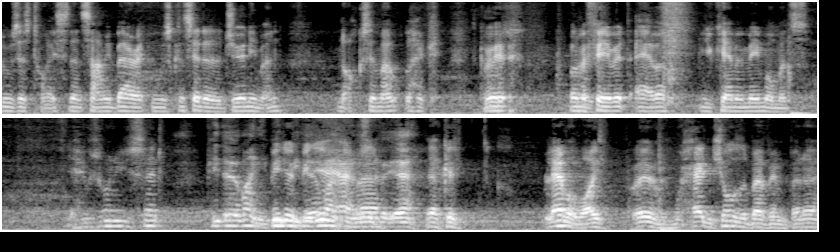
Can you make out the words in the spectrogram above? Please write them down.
loses twice. Then Sammy Barrick, who was considered a journeyman, knocks him out. Like great, one of my favorite ever UK MMA moments. Yeah, who was the one you said? Peter Irvine. He beat Peter- Peter yeah, Irvine. and, It was a uh, bit- yeah. Yeah, because level wise, uh, head and shoulders above him, but uh,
